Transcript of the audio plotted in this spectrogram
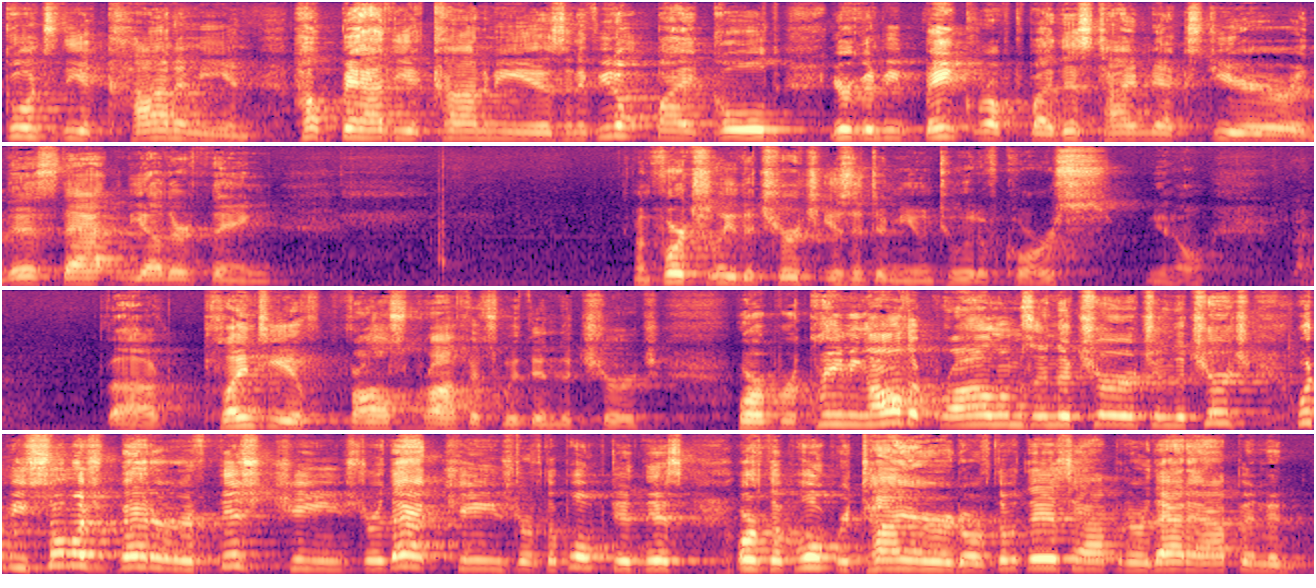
go into the economy and how bad the economy is. And if you don't buy gold, you're going to be bankrupt by this time next year, and this, that, and the other thing. Unfortunately, the church isn't immune to it, of course. You know, uh, plenty of false prophets within the church who are proclaiming all the problems in the church, and the church would be so much better if this changed or that changed, or if the Pope did this, or if the Pope retired, or if this happened or that happened. And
